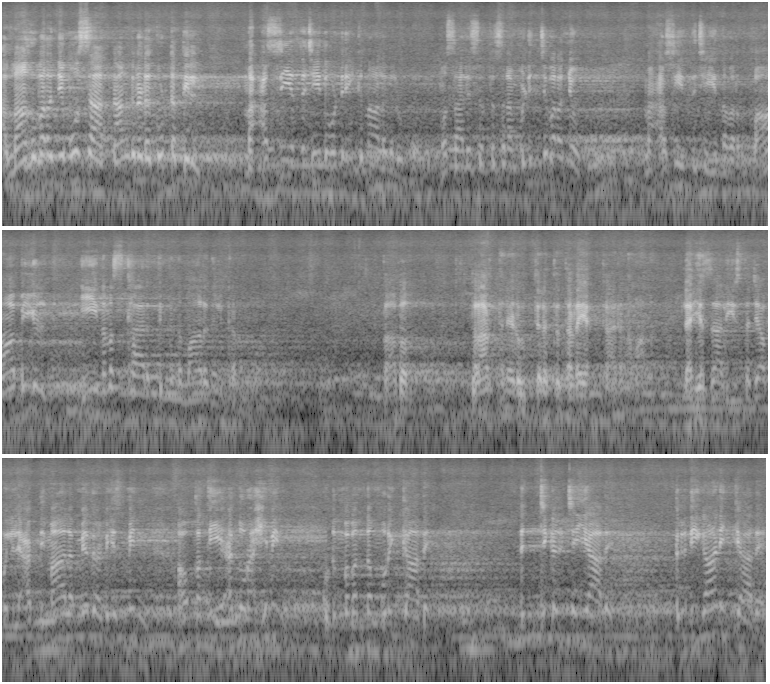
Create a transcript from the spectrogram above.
അള്ളാഹു പറഞ്ഞു മൂസ താങ്കളുടെ കൂട്ടത്തിൽ മഅസിയത്ത് ചെയ്തുകൊണ്ടിരിക്കുന്ന ആളുകളുണ്ട്. മൂസ അലൈഹി സ്വലാത്തു വസ്സലാം വിളിച്ചു പറഞ്ഞു മഅസിയത്ത് ചെയ്യുന്നവർ പാപികൾ ഈ നമസ്കാരത്തിൽ നിന്ന് മാറി നിൽക്കണം. പാപം. പ്രാർത്ഥനയുടെ ഉത്തരത്തെ തടയാൻ കാരണമാണ്. കുടുംബബന്ധം മുറിക്കാതെ തെറ്റുകൾ ചെയ്യാതെ ധൃതി കാണിക്കാതെ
